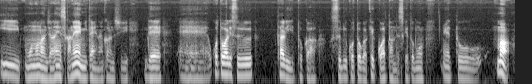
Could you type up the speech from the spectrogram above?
いいものなんじゃないですかねみたいな感じで、えー、お断りするたりとかすることが結構あったんですけども、えっ、と、まあ、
